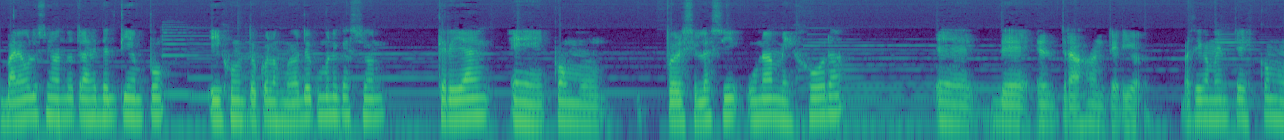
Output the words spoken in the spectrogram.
van evolucionando a través del tiempo y junto con los medios de comunicación crean eh, como, por decirlo así, una mejora eh, del trabajo anterior. Básicamente es como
